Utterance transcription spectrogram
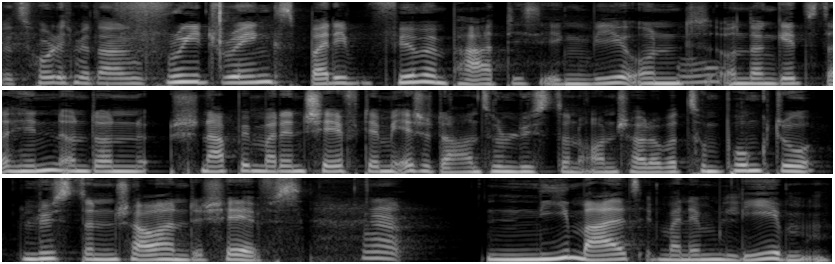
Jetzt hole ich mir dann Free Drinks bei den Firmenpartys irgendwie und, Oh. und dann geht's dahin und dann schnapp ich mir den Chef, der mir eh schon da so lüstern anschaut. Aber zum Punkto lüstern schauende Chefs. ja, Niemals in meinem Leben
